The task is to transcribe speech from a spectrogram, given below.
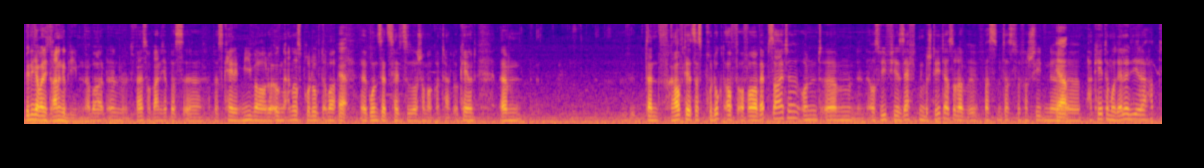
bin ich aber nicht dran geblieben. Aber äh, ich weiß auch gar nicht, ob das, äh, ob das Caleb Me war oder irgendein anderes Produkt, aber Ja. äh, grundsätzlich hättest du sowas schon mal Kontakt. Okay, und ähm, dann verkauft ihr jetzt das Produkt auf, auf eurer Webseite und ähm, aus wie vielen Säften besteht das oder was sind das für verschiedene Ja. äh, Pakete, Modelle, die ihr da habt?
